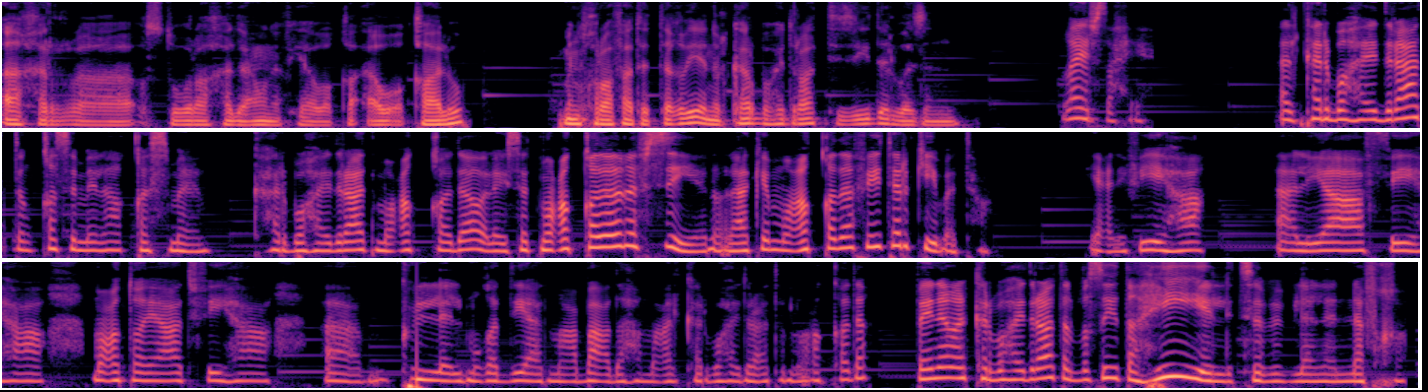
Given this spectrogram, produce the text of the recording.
آخر آه، أسطورة خدعونا فيها وق... أو قالوا من خرافات التغذية إنه الكربوهيدرات تزيد الوزن. غير صحيح. الكربوهيدرات تنقسم إلى قسمين. كربوهيدرات معقدة وليست معقدة نفسيا ولكن معقدة في تركيبتها. يعني فيها ألياف فيها معطيات فيها كل المغذيات مع بعضها مع الكربوهيدرات المعقدة. بينما الكربوهيدرات البسيطة هي اللي تسبب لنا النفخة.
